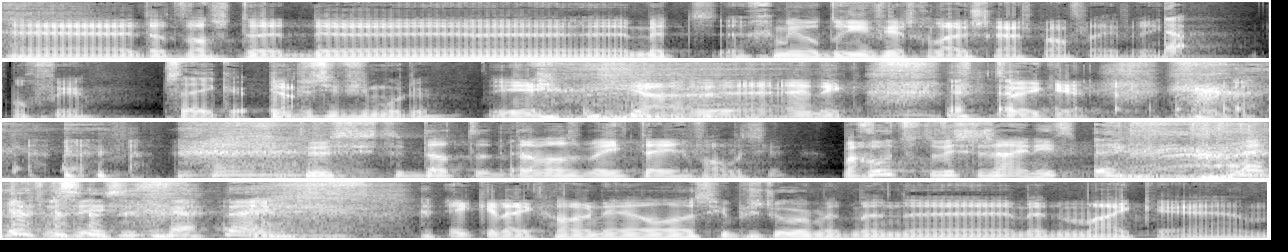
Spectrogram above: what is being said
Eh, dat was de, de, met gemiddeld 43 luisteraars per aflevering. Ja. Ongeveer. Zeker, inclusief je moeder. ja, en ik. Twee keer. dus dat, dat was een beetje een tegenvalletje. Maar goed, dat wisten zij niet. nee, precies. Ja. Nee. Ik leek gewoon heel eh, super stoer met mijn, eh, met mijn mic. ehm.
